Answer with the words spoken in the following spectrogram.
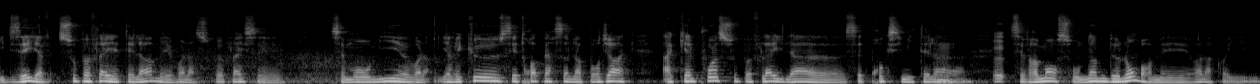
Il disait, il y avait, Superfly était là, mais voilà, Superfly, c'est, c'est mon homie. euh, voilà. Il y avait que ces trois personnes-là pour dire à, à quel point Superfly, il a euh, cette proximité-là. Mm. C'est vraiment son homme de l'ombre, mais voilà, quoi. Il...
